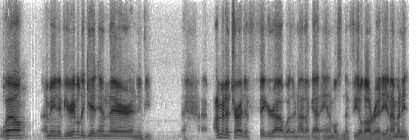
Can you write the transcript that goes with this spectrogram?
Well, I mean, if you're able to get in there, and if you, I'm going to try to figure out whether or not I've got animals in the field already, and I'm going to.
